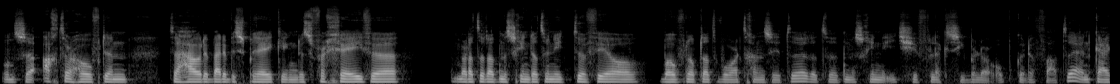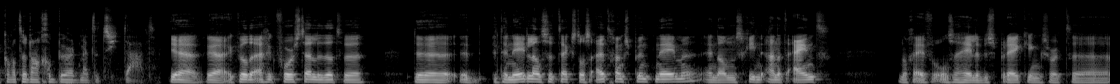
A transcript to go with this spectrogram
onze achterhoofden te houden bij de bespreking. Dus vergeven, maar dat we dat misschien dat we niet te veel bovenop dat woord gaan zitten. Dat we het misschien ietsje flexibeler op kunnen vatten en kijken wat er dan gebeurt met het citaat. Ja, ja ik wilde eigenlijk voorstellen dat we de, de Nederlandse tekst als uitgangspunt nemen en dan misschien aan het eind nog even onze hele bespreking soort uh,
